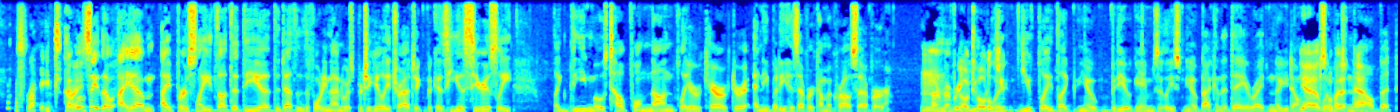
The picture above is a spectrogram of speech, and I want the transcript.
right. I will say though, I um, I personally thought that the uh, the death of the 49er was particularly tragic because he is seriously like the most helpful non-player character anybody has ever come across ever. I Mm. remember Oh, you, totally. you you've played like you know video games at least you know back in the day, right? No, you don't Yeah, a so little much bit, now, yeah. but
